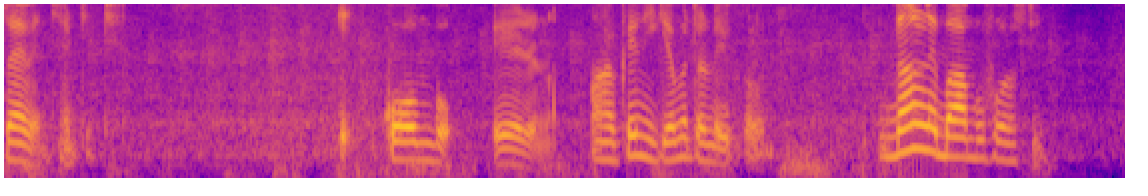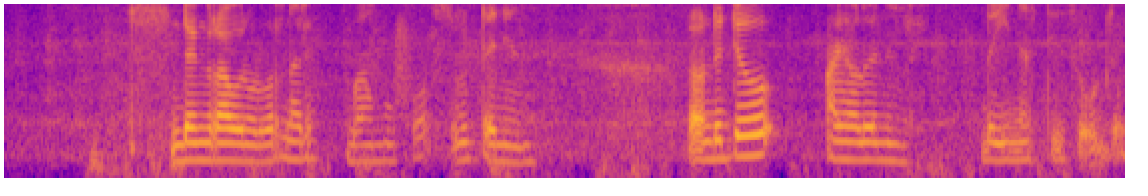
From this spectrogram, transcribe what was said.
സെവൻ ഹെഡിറ്റ് കോംബോ ഏഴെണ്ണം. ആക്കെ നീക്കാൻ പറ്റണ്ടായിരിക്കണം. ഇതാണല്ലേ ബാംബു ഫോറസ്റ്റ് ഡെങ്റാവിനോട് പറഞ്ഞാൽ ബാംബു ഫോറസ്റ്റ് വിട്ട് തന്നെയാണ്. റൗണ്ട് ടു അയാൾ തന്നെയല്ലേ? ഡൈനസ്റ്റി soldier.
